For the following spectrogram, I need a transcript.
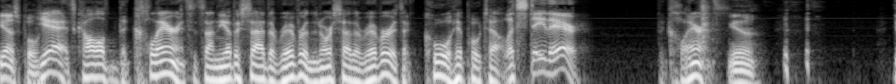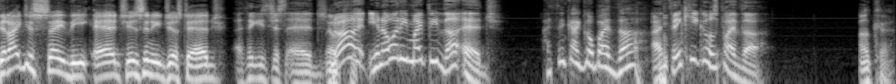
Yes, Paul. Yeah, it's called the Clarence. It's on the other side of the river, on the north side of the river. It's a cool hip hotel. Let's stay there. The Clarence. Yeah. Did I just say the Edge? Isn't he just Edge? I think he's just Edge. Okay. No, you know what? He might be the Edge. I think I go by the. I think he goes by the. Okay.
